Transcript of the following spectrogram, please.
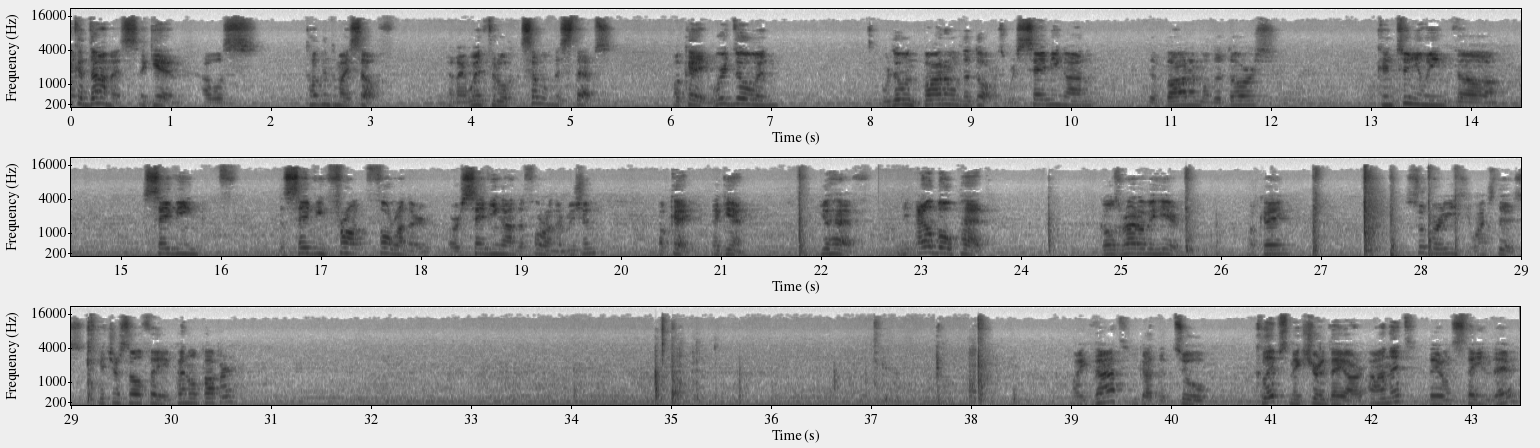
like a dumbass again. I was talking to myself, and I went through some of the steps. Okay, we're doing we're doing bottom of the doors. We're saving on the bottom of the doors, continuing the saving the saving front 4Runner or saving on the 4Runner mission. Okay, again, you have the elbow pad goes right over here. Okay, super easy. Watch this. Get yourself a panel popper. Like that. You got the two clips. Make sure they are on it. They don't stay in there.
